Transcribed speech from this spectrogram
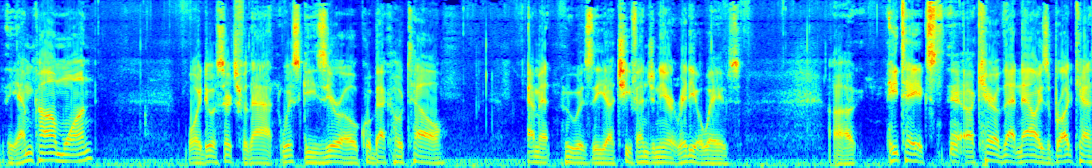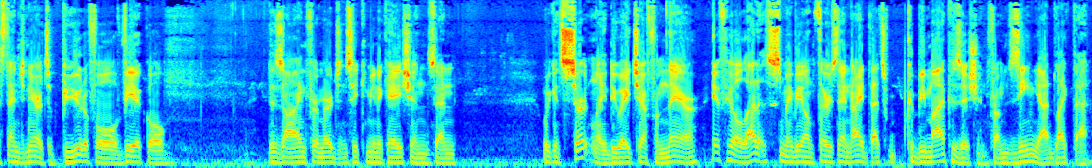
The MCOM 1? Boy, do a search for that. Whiskey Zero Quebec Hotel. Emmett, who is the uh, chief engineer at Radio Waves, uh, he takes uh, care of that now. He's a broadcast engineer. It's a beautiful vehicle designed for emergency communications, and we can certainly do HF from there if he'll let us. Maybe on Thursday night. That could be my position from Xenia. I'd like that.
